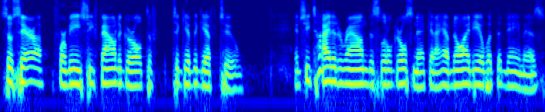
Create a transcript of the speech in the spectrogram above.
So, Sarah, for me, she found a girl to, to give the gift to. And she tied it around this little girl's neck, and I have no idea what the name is.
